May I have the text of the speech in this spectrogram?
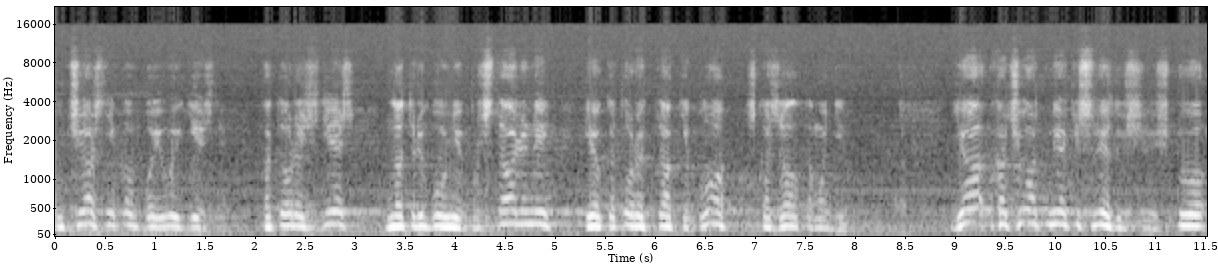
участникам боевых действий, которые здесь на трибуне представлены и о которых так тепло сказал командир. Я хочу отметить следующее, что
